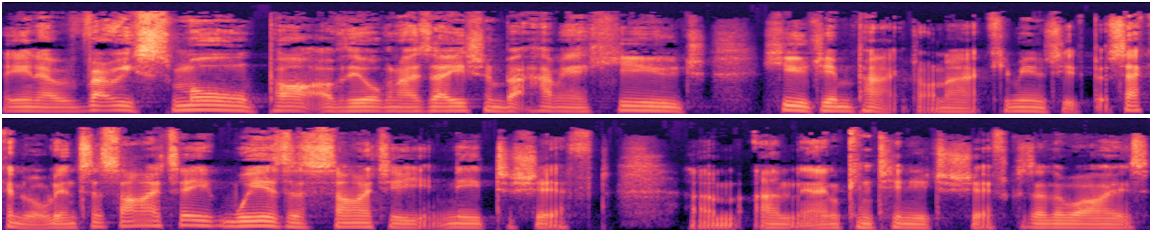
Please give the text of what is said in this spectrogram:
you know, a very small part of the organization, but having a huge, huge impact on our communities. But second of all, in society, we as a society need to shift um, and, and continue to shift because otherwise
